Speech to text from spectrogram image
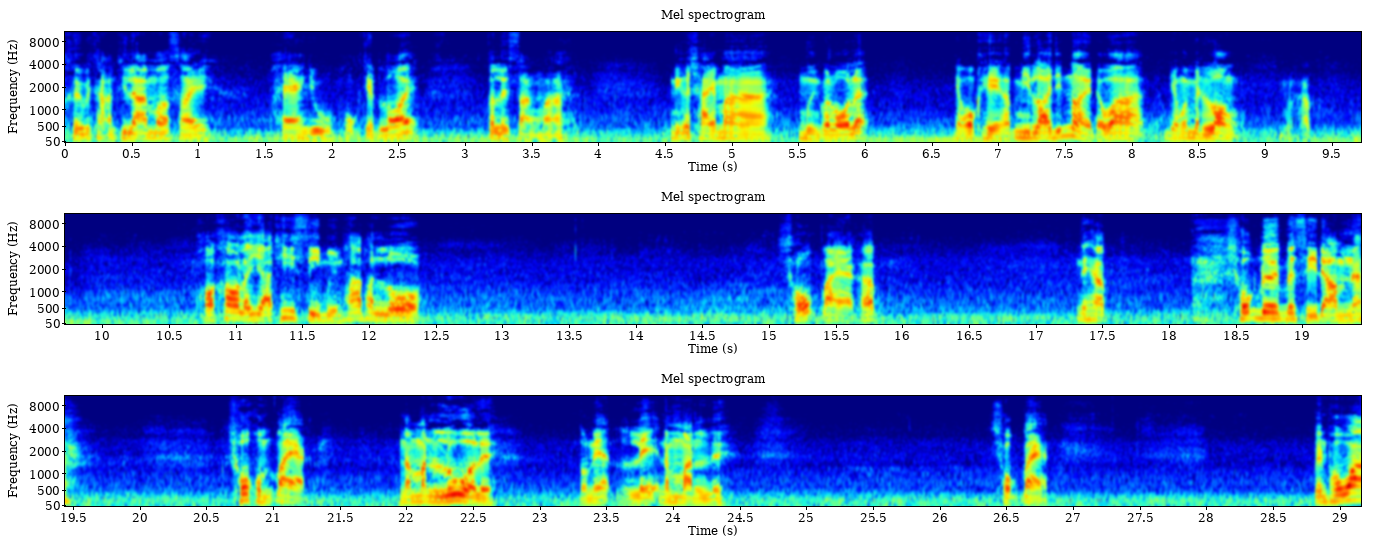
เคยไปถามที่ร้านมอเตอร์ไซค์แพงอยู่หกเจ็ดร้อยก็เลยสั่งมา นี่ก็ใช้มาหมื่นกว่าโลแล้วยังโอเคครับ มีรอยนิดหน่อยแต่ว่ายังไม่เป็นร่อง นะครับ พอเข้าระยะที่ 45,000 โล โชคแตกครับ นี่ครับ โชคเดินเป็นสีดำนะ โชคผมแตก น้ำมันรั่วเลย ตรงเนี้ยเละน้ำมันเลย โชคแตก เป็นเพราะว่า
